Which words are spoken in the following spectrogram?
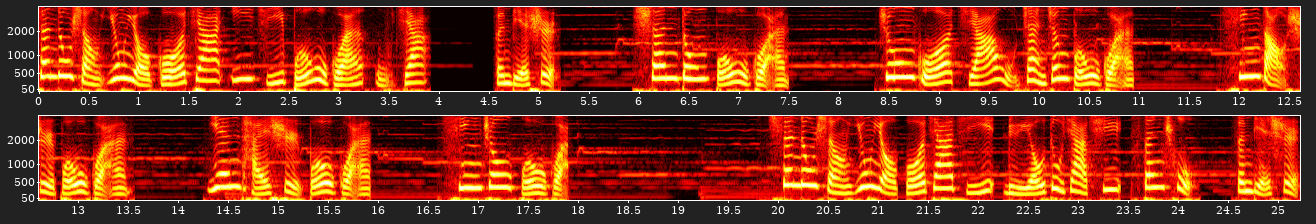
山东省拥有国家一级博物馆五家，分别是山东博物馆、中国甲午战争博物馆、青岛市博物馆、烟台市博物馆、青州博物馆。山东省拥有国家级旅游度假区三处，分别是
